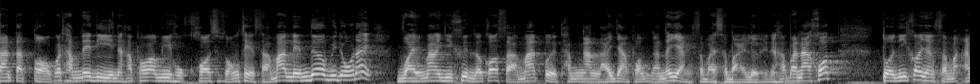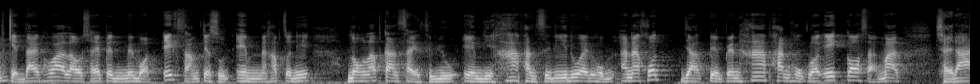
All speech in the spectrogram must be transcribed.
การตัดต่อก็ทำได้ดีนะครับ เพราะว่ามี 6 คอ 12 เทรดสามารถเรนเดอร์วิดีโอได้ไวมากยิ่งขึ้น แล้วก็สามารถเปิดทำงานหลายอย่างพร้อมกันได้อย่างสบายๆเลยนะครับอนาคตตัวนี้ก็ยังสามารถอัปเกรดได้เพราะว่าเราใช้เป็นเมนบอร์ด X370M นะครับ ตัวนี้รองรับการใส่ CPU AMD 5000ซีรีส์ด้วยนะผมอนาคตอยากเปลี่ยนเป็น 5600X ก็สามารถใช้ได้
